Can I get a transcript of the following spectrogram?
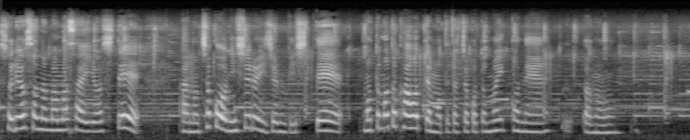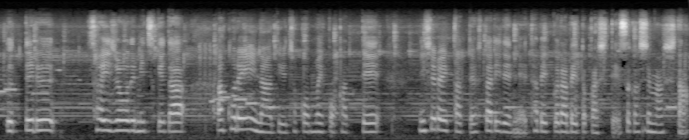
それをそのまま採用してあのチョコを2種類準備してもともと買おうって思ってたチョコともう1個ねあの売ってる最上で見つけたあこれいいなっていうチョコもう1個買って2種類買って2人でね食べ比べとかして過ごしました、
